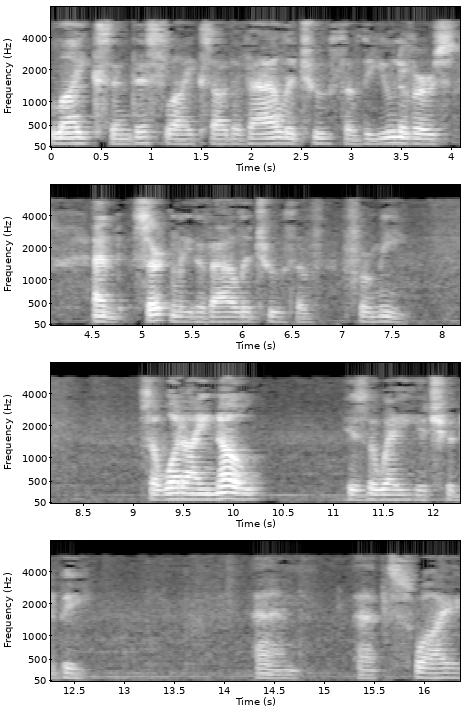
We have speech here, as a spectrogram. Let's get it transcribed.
likes and dislikes are the valid truth of the universe and certainly the valid truth of for me. So what I know is the way it should be. And that's why,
